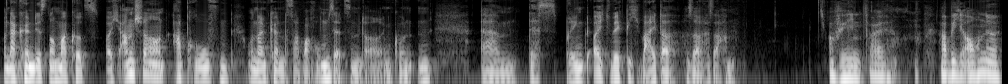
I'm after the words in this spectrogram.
Und dann könnt ihr es nochmal kurz euch anschauen, abrufen und dann könnt ihr es aber auch umsetzen mit euren Kunden. Ähm, das bringt euch wirklich weiter, solche Sachen. Auf jeden Fall. Habe ich auch eine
